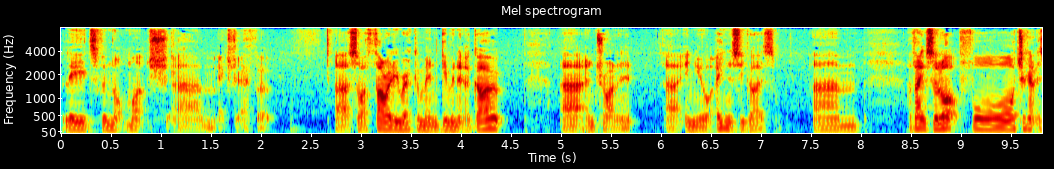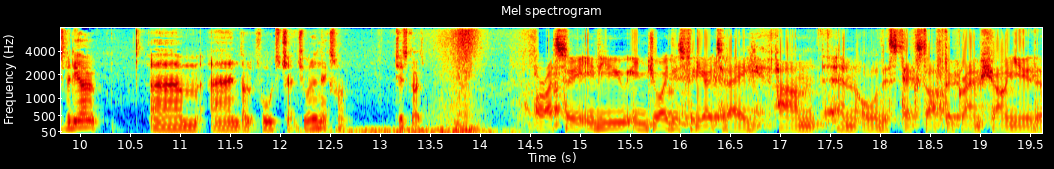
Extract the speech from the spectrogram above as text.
leads for not much um, extra effort. Uh, so I thoroughly recommend giving it a go uh, and trying it uh, in your agency, guys. Um, thanks a lot for checking out this video, um, and I look forward to chatting to you in the next one. Cheers, guys. All right, so if you enjoyed this video today um, and all of this tech stuff that Graham's showing you, the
